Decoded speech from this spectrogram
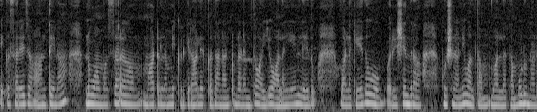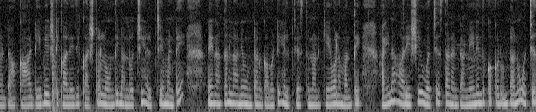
ఇక సరేజ అంతేనా? నువ్వు ఆ మస్తార మాటలు నమ్మి ఇక్కడికి రాలేదు కదా అని అంటుండడంతో అయ్యో అలా ఏం లేదు. వాళ్ళకేదో రిషేంద్ర భూషణ్ అని వాళ్ళ తమ్ వాళ్ళ తమ్ముడు ఉన్నాడంట కా డీబీఎస్టీ కాలేజీ కష్టంలో ఉంది. నన్ను వచ్చి హెల్ప్ చేయమంటే నేను అతనిలానే ఉంటాను కాబట్టి హెల్ప్ చేస్తున్నాను. కేవలం అంతే. అయినా ఆ రిషి వచ్చేస్తాడంట. నేనెందుకు అక్కడ ఉంటాను వచ్చే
